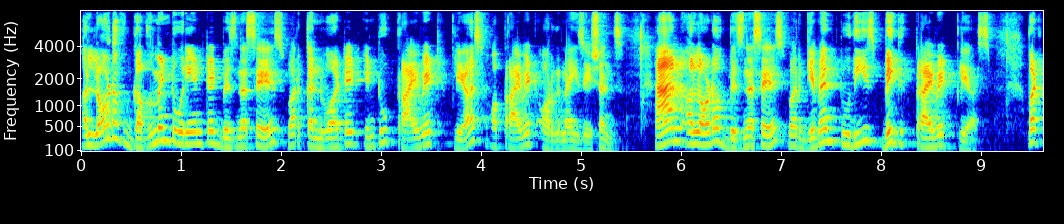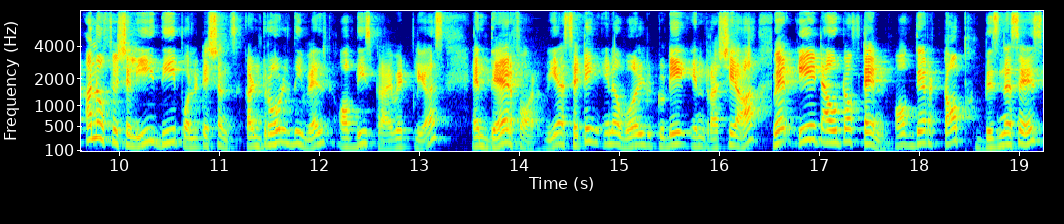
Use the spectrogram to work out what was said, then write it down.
a lot of government oriented businesses were converted into private players or private organizations. And a lot of businesses were given to these big private players. But unofficially, the politicians controlled the wealth of these private players. And therefore, we are sitting in a world today in Russia where 8 out of 10 of their top businesses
